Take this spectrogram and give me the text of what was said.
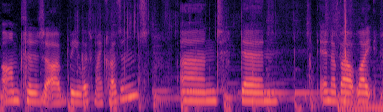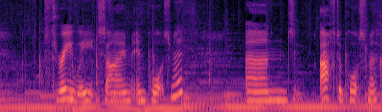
um, because I'll be with my cousins. And then in about like three weeks, I'm in Portsmouth, and after Portsmouth,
